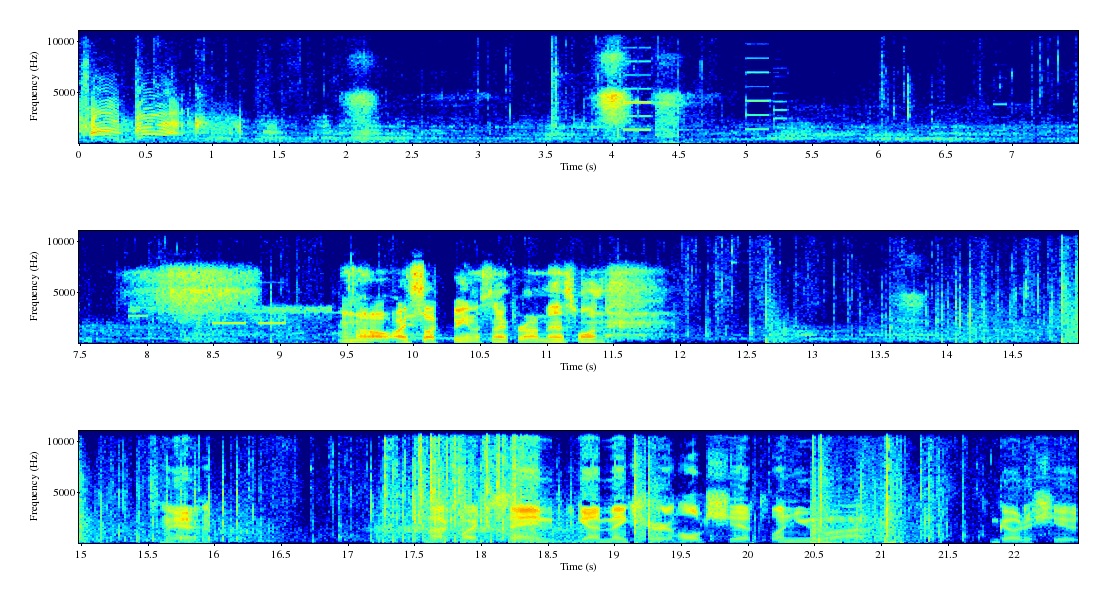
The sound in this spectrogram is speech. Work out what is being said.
Fall back! No, I suck being a sniper on this one. Yeah. It's not quite the same. You gotta make sure to hold shift when you uh, go to shoot.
